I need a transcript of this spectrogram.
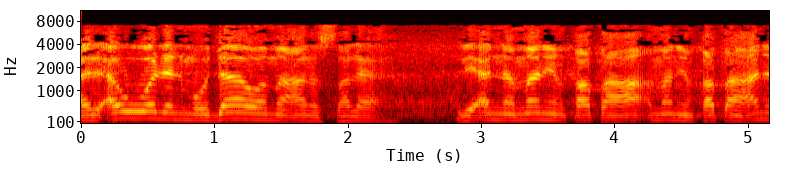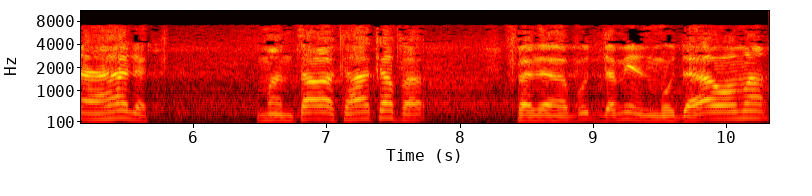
الأول المداومة على الصلاة لأن من انقطع من انقطع عنها هلك من تركها كفر. فلا بد من المداومة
